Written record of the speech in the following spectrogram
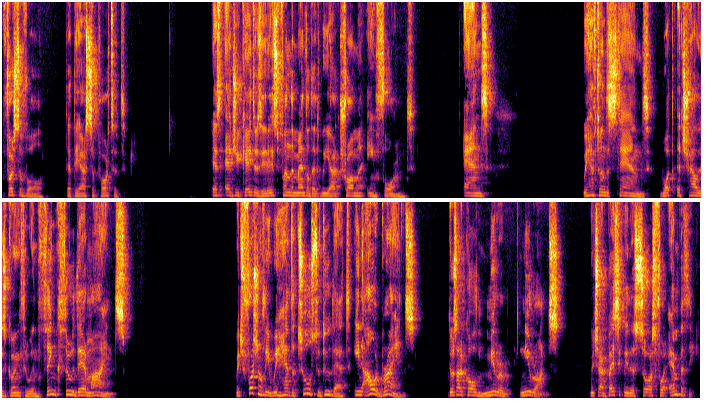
first of all, that they are supported. As educators, it is fundamental that we are trauma informed. And we have to understand what a child is going through and think through their minds. Which, fortunately, we have the tools to do that in our brains. Those are called mirror neurons, which are basically the source for empathy.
